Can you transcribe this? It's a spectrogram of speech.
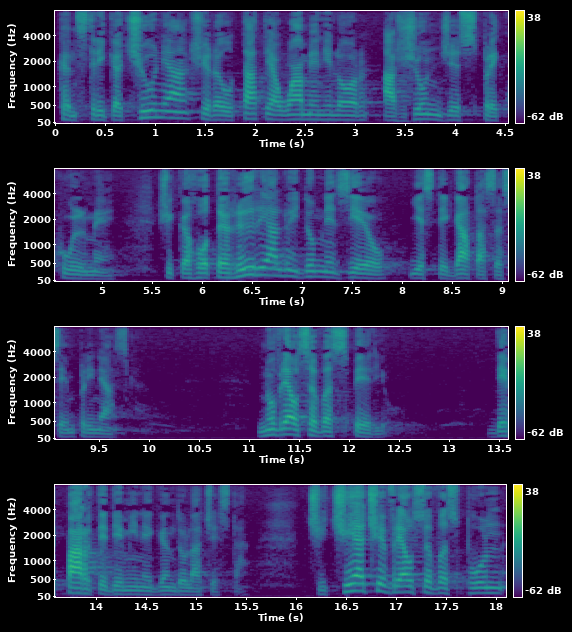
când stricăciunea și răutatea oamenilor ajunge spre culme și că hotărârea lui Dumnezeu este gata să se împlinească. Nu vreau să vă speriu, departe de mine gândul acesta, ci ceea ce vreau să vă spun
